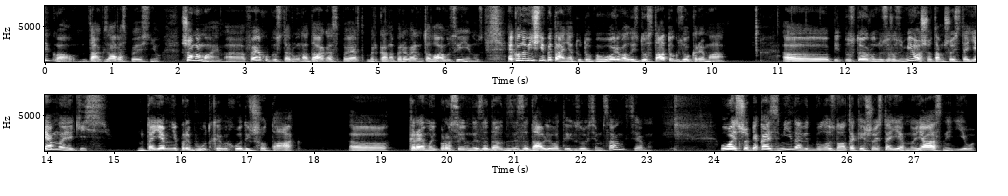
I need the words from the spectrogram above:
Цікаво. Так, зараз поясню. Що ми маємо? Феху, Бустаруна, Дага, Сперт, Беркана Перевернута, Лагус і Інус. Економічні питання тут обговорювались, достаток, зокрема. Під пустою руну зрозуміло, що там щось таємне, якісь ну, таємні прибутки. Виходить, що так. Кремль просив не задавлювати їх зовсім санкціями. Ось, щоб якась зміна відбулася, знов таки, щось таємно, ясне діло.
